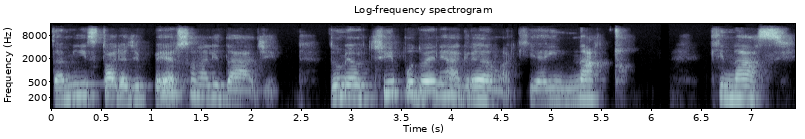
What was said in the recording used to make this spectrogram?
da minha história de personalidade, do meu tipo do Enneagrama, que é inato, que nasce,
